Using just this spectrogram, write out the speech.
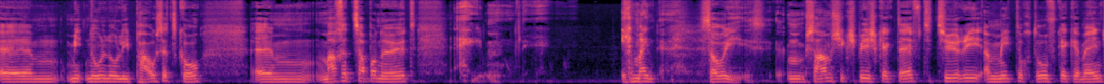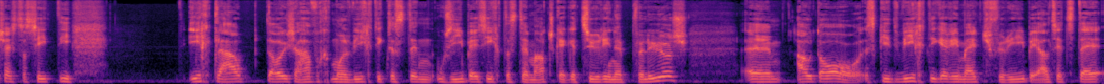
ähm, mit 0-0 in Pause zu gehen. Ähm, machen es aber nicht. Ich meine, sorry, am Samstag spielst du gegen den FC Zürich, am Mittwoch drauf gegen Manchester City ich glaube, da ist einfach mal wichtig, dass dann aus IB-Sicht, der Match gegen Zürich nicht verlierst. Ähm, auch da, es gibt wichtigere Matches für IB als jetzt der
